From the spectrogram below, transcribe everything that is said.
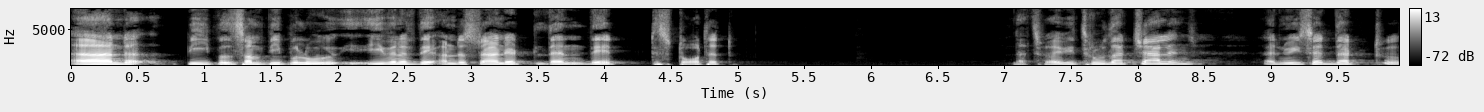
And people some people who even if they understand it then they distort it. That's why we threw that challenge and we said that uh,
